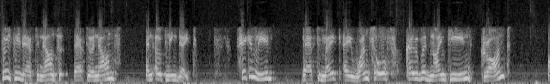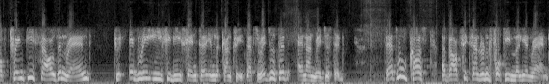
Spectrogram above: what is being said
Firstly, they have to announce, they have to announce an opening date. Secondly, they have to make a once-off COVID-19 grant of 20,000 Rand to every ECD center in the country that's registered and unregistered. That will cost about 640 million rand.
